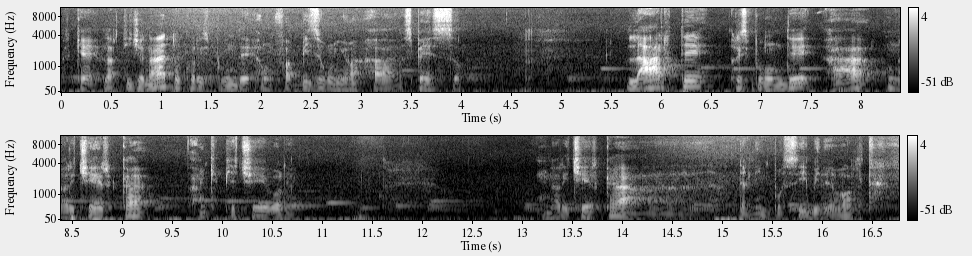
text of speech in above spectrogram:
perché l'artigianato corrisponde a un fabbisogno a, a spesso. L'arte risponde a una ricerca anche piacevole, una ricerca dell'impossibile a volte.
